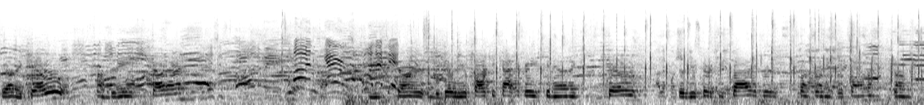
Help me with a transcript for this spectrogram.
Fiona Cho from Denise Chowder. Come on, girls. Come on, that's it. Is in the W40 category. Fiona Cho, W35 with front running performance from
